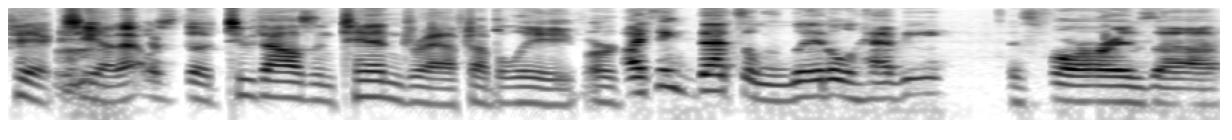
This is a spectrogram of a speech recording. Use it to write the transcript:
picks. Yeah, that was the 2010 draft, I believe. Or I think that's a little heavy as far as uh,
